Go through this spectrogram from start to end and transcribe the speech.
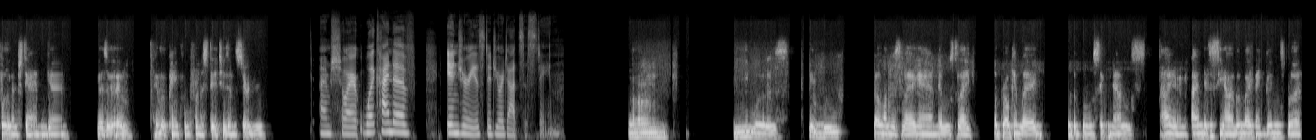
fully understand him again because it, it, it looked painful from the stitches and the surgery. I'm sure. What kind of injuries did your dad sustain? Um, he was a roof fell on his leg and it was like a broken leg with a bone sticking out. It was I didn't I didn't get to see how it looked like, thank goodness, but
